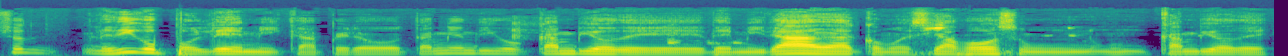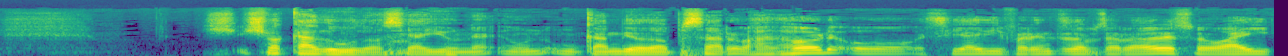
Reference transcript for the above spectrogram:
yo le digo polémica, pero también digo cambio de, mirada, como decías vos, un cambio de, yo acá dudo si hay un, cambio de observador o si hay diferentes observadores o hay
